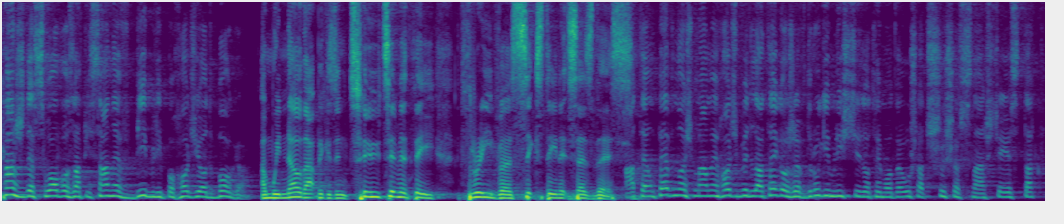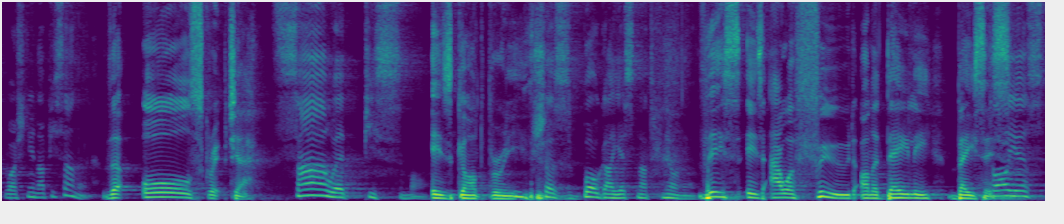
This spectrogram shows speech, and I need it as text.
każde słowo zapisane w Biblii pochodzi od Boga. And we know that because in 2 Timothy 3, verse 16, it says this A tę pewność mamy choćby dlatego, że w drugim liście do Tymoteusza 3,16 jest tak właśnie napisane. that all scripture Całe pismo is God breathed. przez Boga jest natchnione. This is our food on a daily basis. To jest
